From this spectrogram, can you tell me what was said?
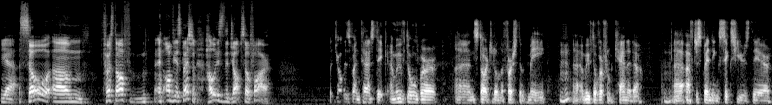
Yeah. So um, first off, obvious question: How is the job so far? The job is fantastic. I moved over and started on the 1st of May. Mm-hmm. Uh, I moved over from Canada mm-hmm. uh, after spending six years there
